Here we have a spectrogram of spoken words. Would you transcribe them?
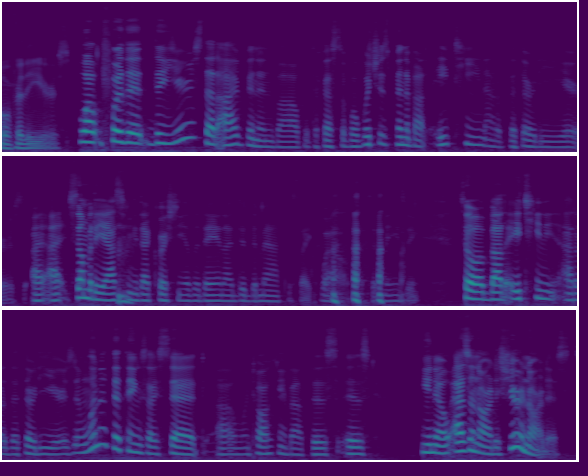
over the years? Well, for the, the years that I've been involved with the festival, which has been about 18 out of the 30 years, I, I somebody asked me that question the other day, and I did the math. It's like, wow, that's amazing. so about 18 out of the 30 years, and one of the things I said uh, when talking about this is, you know, as an artist, you're an artist,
